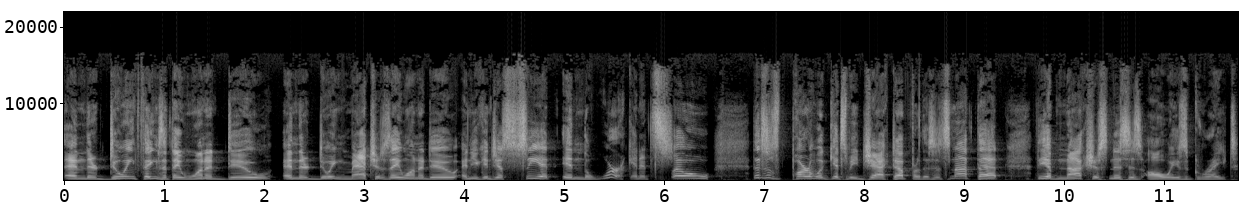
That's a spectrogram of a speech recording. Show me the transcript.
and they're doing things that they want to do and they're doing matches they want to do and you can just see it in the work and it's so this is part of what gets me jacked up for this it's not that the obnoxiousness is always great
